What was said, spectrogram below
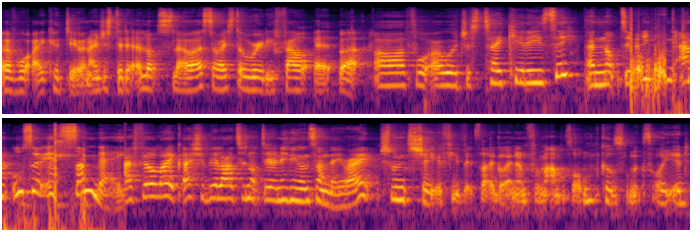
of what I could do and I just did it a lot slower so I still really felt it but oh, I thought I would just take it easy and not do anything and also it's Sunday. I feel like I should be allowed to not do anything on Sunday right? Just wanted to show you a few bits that I got in from Amazon because I'm excited.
